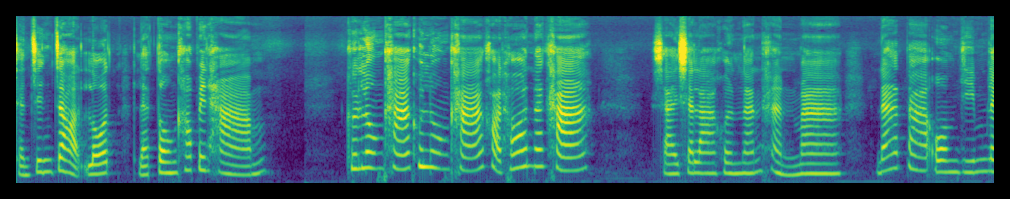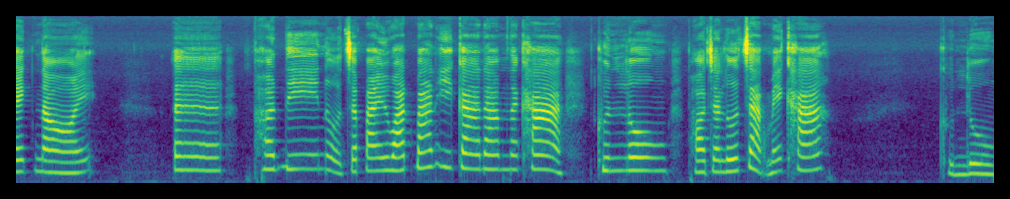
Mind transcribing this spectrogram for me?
ฉันจึงจอดรถและตรงเข้าไปถาม คุณลุงคะ คุณลุงคะ ขอโทษนะคะ ชายชราคนนั้นหันมา หน้าตาอมยิ้มเล็กน้อย เออพอดีหนูจะไปวัดบ้านอีกาดำนะคะ คุณลุง พอจะรู้จักไหมคะ คุณลุง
